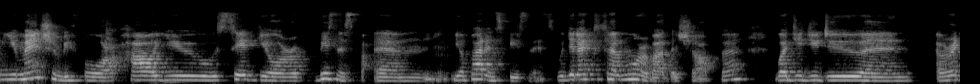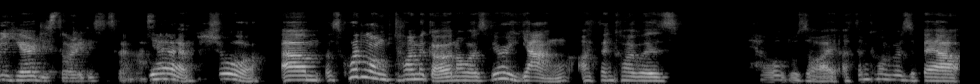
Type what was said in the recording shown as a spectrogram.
you mentioned before how you saved your business, um, your parents' business. Would you like to tell more about the shop? Eh? What did you do? And I already heard this story. This is fantastic. Yeah, sure. Um, it was quite a long time ago, and I was very young. I think I was, how old was I? I think I was about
